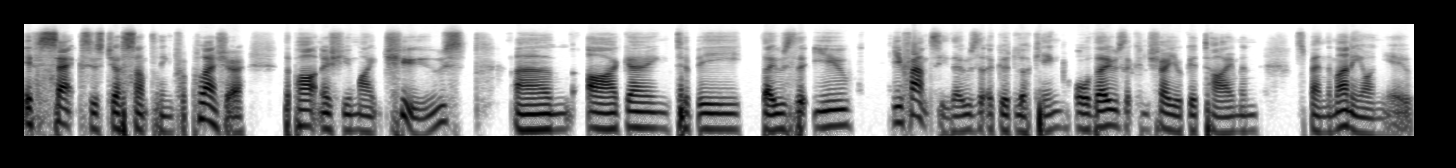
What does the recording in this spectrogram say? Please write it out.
if sex is just something for pleasure, the partners you might choose um, are going to be those that you you fancy those that are good looking or those that can show you a good time and spend the money on you.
